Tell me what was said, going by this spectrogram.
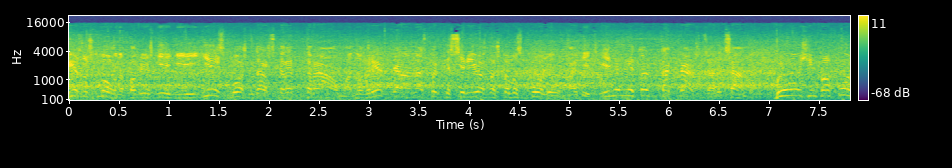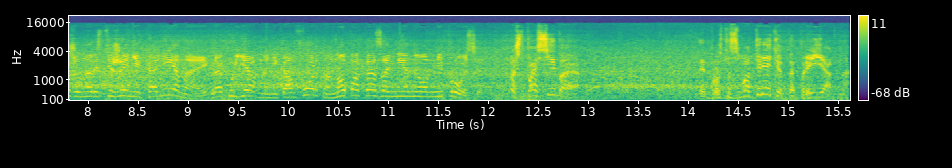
Безусловно, повреждение есть, можно даже сказать травма, но вряд ли она настолько серьезна, чтобы с поля уходить. Или мне только так кажется, Александр? Было очень похоже на растяжение колена. Игроку явно некомфортно, но пока замены он не просит. Спасибо. Да просто смотреть это приятно.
